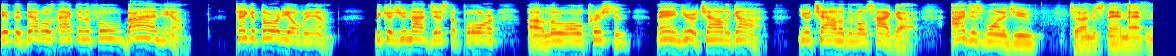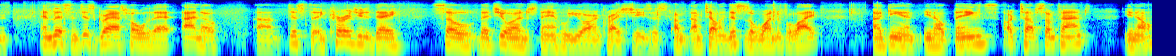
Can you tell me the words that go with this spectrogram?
If the devil is acting a fool, bind him. Take authority over him because you're not just a poor uh, little old Christian. Man, you're a child of God. You're a child of the Most High God. I just wanted you to understand that and, and listen, just grasp hold of that. I know. Um, just to encourage you today so that you'll understand who you are in Christ Jesus. I'm, I'm telling you, this is a wonderful life. Again, you know, things are tough sometimes. You know,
